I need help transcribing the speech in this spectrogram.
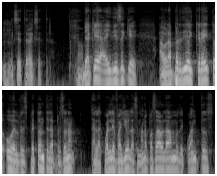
etcétera, etcétera. Vea que ahí dice que habrá perdido el crédito o el respeto ante la persona a la cual le falló. La semana pasada hablábamos de cuántos,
